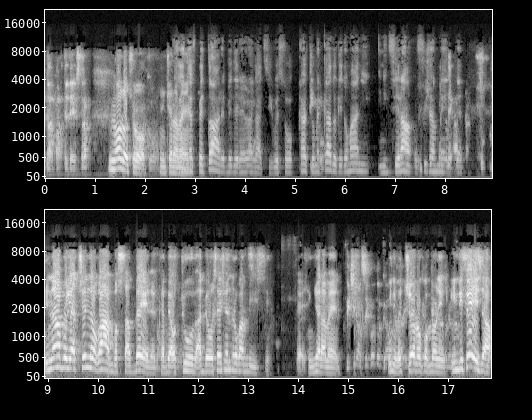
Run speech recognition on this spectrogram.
Da parte destra. non lo so Bisogna sinceramente aspettare e vedere, ragazzi, questo calciomercato che domani inizierà ufficialmente. il Napoli a centrocampo sta bene perché abbiamo più abbiamo sei centrocampisti eh, sinceramente. Quindi facciamo come in difesa.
